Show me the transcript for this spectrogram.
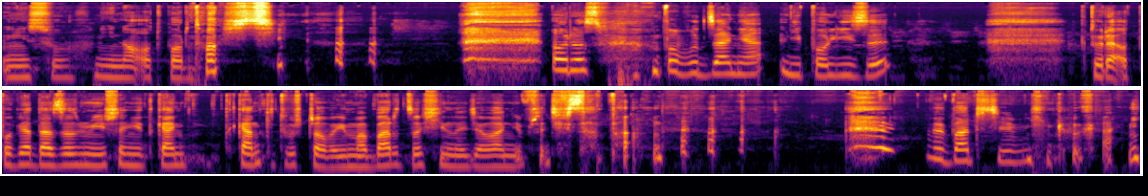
insulinoodporności oraz pobudzania lipolizy, która odpowiada za zmniejszenie tkanki tłuszczowej. Ma bardzo silne działanie przeciwzapalne. Wybaczcie mi, kochani.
